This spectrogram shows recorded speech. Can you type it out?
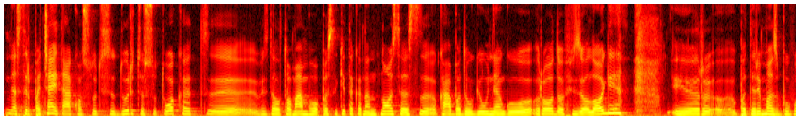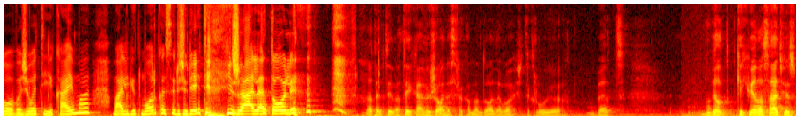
Nes ir pačiai teko susidurti su tuo, kad e, vis dėlto man buvo pasakyta, kad ant nosies kaba daugiau negu rodo fiziologija. Ir e, patarimas buvo važiuoti į kaimą, valgyti morkas ir žiūrėti į žalę toli. Na taip, tai va tai, ką Vižonės rekomenduodavo iš tikrųjų, bet, nu vėl, kiekvienas atvejis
